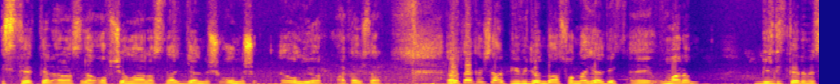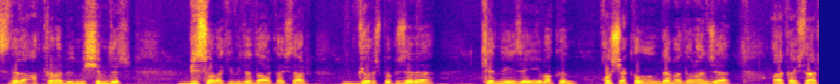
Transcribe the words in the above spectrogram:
istekler arasında, opsiyonlar arasında gelmiş olmuş e, oluyor arkadaşlar. Evet arkadaşlar bir videonun daha sonuna geldik. Ee, umarım bildiklerimi sizlere aktarabilmişimdir. Bir sonraki videoda arkadaşlar görüşmek üzere. Kendinize iyi bakın. Hoşçakalın demeden önce arkadaşlar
